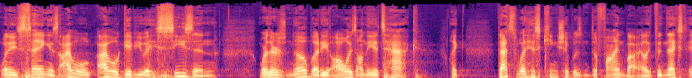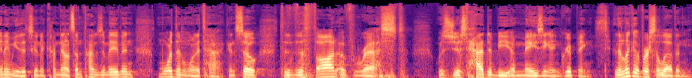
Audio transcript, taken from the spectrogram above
what he's saying is, I will, I will give you a season where there's nobody always on the attack. Like, that's what his kingship was defined by. Like the next enemy that's going to come down. Sometimes it may have been more than one attack. And so to the thought of rest was just had to be amazing and gripping. And then look at verse 11.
